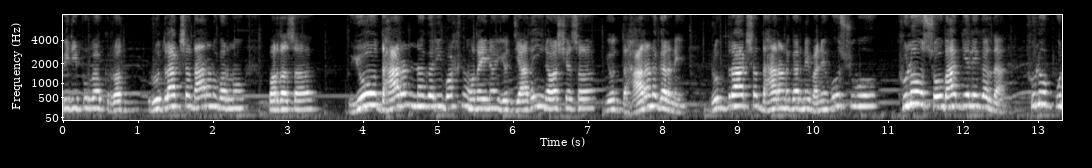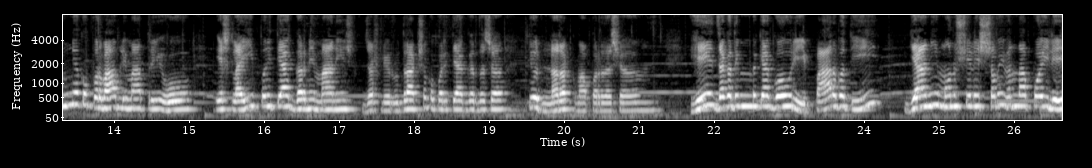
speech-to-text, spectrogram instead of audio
विधिपूर्वक रुद्राक्ष धारण गर्नु पर्दछ। यो धारण नगरी बस्नु हुँदैन यो ज्यादै रहस्य छ। यो धारण गर्ने रुद्राक्ष धारण गर्ने भनेको शुभ ठुलो सौभाग्यले गर्दा ठुलो पुण्यको प्रभावले मात्रै हो। यसलाई परित्याग गर्ने मानिस जसले रुद्राक्षको परित्याग गर्दछ त्यो नरकमा पर्दछ। हे जगदिम्बका गौरी पार्वती ज्ञानी मनुष्यले सबैभन्दा पहिले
